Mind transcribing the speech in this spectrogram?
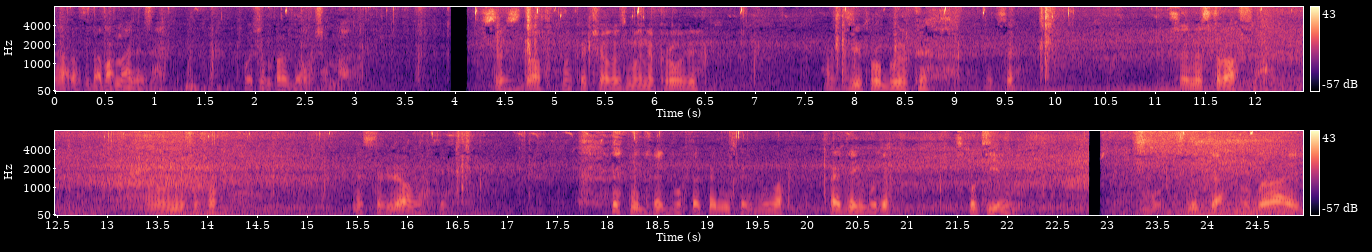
зараз здам аналізи, потім продовжимо. Все здав, накачали з мене крові. Аж дві пробирки. І Це, не страшно. Головніше, щоб не стріляли. Дай Бог така ніч як була. Хай день буде спокійним. Сміття вибирають.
